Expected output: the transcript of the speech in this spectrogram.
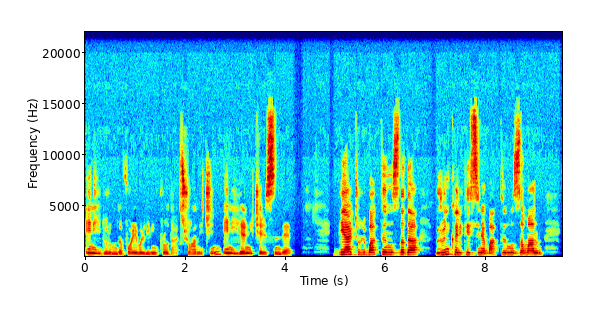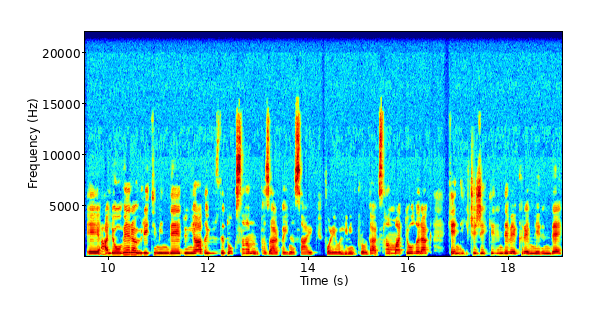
en iyi durumda Forever Living Products şu an için. En iyilerin içerisinde. Diğer türlü baktığımızda da ürün kalitesine baktığımız zaman e, aloe vera üretiminde dünyada %90 pazar payına sahip Forever Living Products. Ham madde olarak kendi içeceklerinde ve kremlerinde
